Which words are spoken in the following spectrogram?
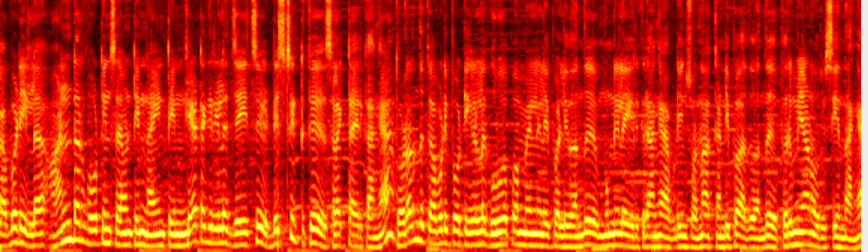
கபடியில் அண்டர் ஃபோர்டீன் செவன்டீன் நைன்டீன் கேட்டகரியில் ஜெயிச்சு டிஸ்ட்ரிக்ட்டுக்கு செலக்ட் ஆயிருக்காங்க. தொடர்ந்து கபடி போட்டிகளில் குருவப்பா மேல்நிலைப் பள்ளி வந்து முன்னிலை இருக்கிறாங்க அப்படின்னு சொன்னால் கண்டிப்பாக அது வந்து பெருமையான ஒரு விஷயம் தாங்க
